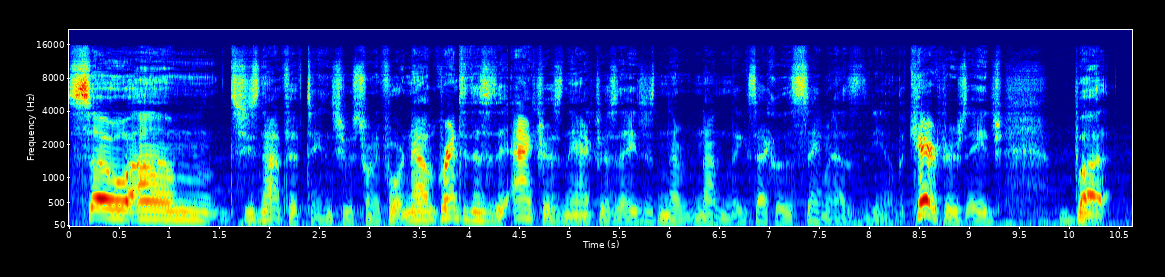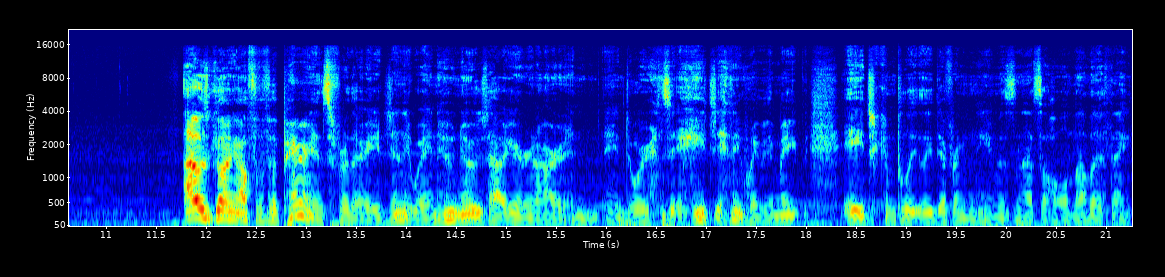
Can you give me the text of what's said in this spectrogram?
So um, she's not 15; she was 24. Now, granted, this is the actress, and the actress' age is never, not exactly the same as you know the character's age, but I was going off of appearance for their age anyway, and who knows how Aenar and, and Dorian's age anyway. They may age completely different than humans, and that's a whole other thing.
